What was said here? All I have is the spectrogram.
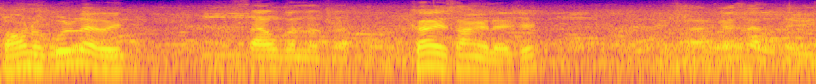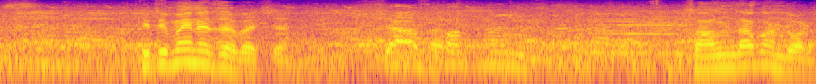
पाहू ना कुठलं आहे सांगोलाचा. काय सांगायला याचे? सांगाय सत्तावीस. किती महिन्याचा आहे बच्चा? चार पाच महिने. चालून दाखवा ना थोडा.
